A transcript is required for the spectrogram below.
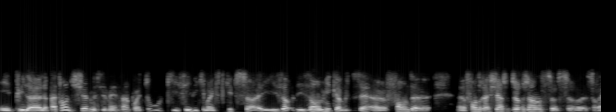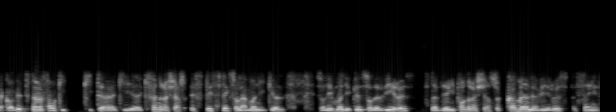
Et puis le, patron du CHUM, M. Vincent Poitou, qui c'est lui qui m'a expliqué tout ça, ils ont, ils ont mis, comme je disais, un fonds de un fonds de recherche d'urgence sur, sur, la COVID. C'est un fonds qui qui, qui, qui fait une recherche spécifique sur la molécule, sur les molécules, sur le virus. C'est-à-dire, ils font une recherche sur comment le virus s'intègre,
